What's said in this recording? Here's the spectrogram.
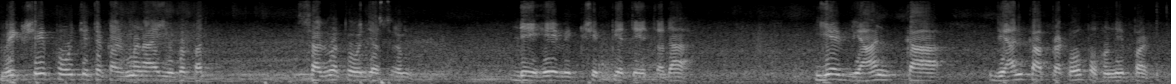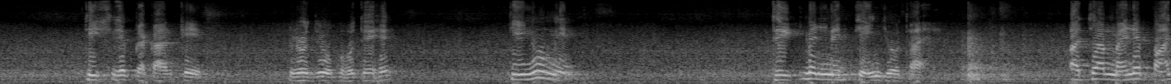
विक्षेपोचित कर्मणा युगपत सर्वतो जस्रम देहे विक्षिप्यते तदा। ये व्यान का व्यान का प्रकोप होने पर तीसरे प्रकार के रोग होते हैं। तीनों में ट्रीटमेंट में चेंज होता है। अच्छा मैंने पाँच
